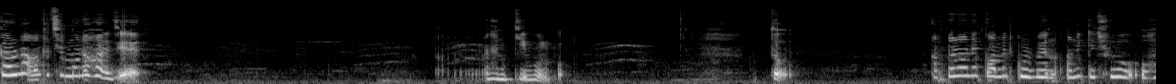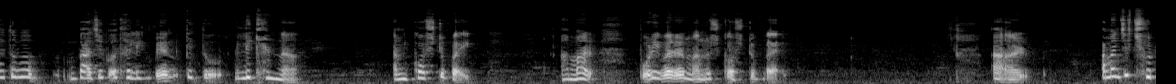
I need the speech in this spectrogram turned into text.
কারণ আমার কাছে মনে হয় যে আমি কি বলব? তো, আপনারা অনেক কমেন্ট করবেন, অনেক কিছু হয়তো বাজে কথা লিখবেন, কিন্তু লিখেন না। আমি কষ্ট পাই। আমার পরিবারের মানুষ কষ্ট পায়। আর আমার যে ছোট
